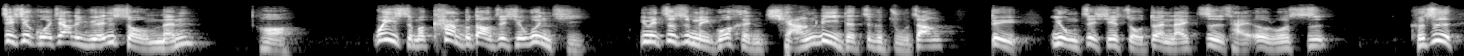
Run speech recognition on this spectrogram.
这些国家的元首们哦。为什么看不到这些问题？因为这是美国很强力的这个主张，对用这些手段来制裁俄罗斯。可是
